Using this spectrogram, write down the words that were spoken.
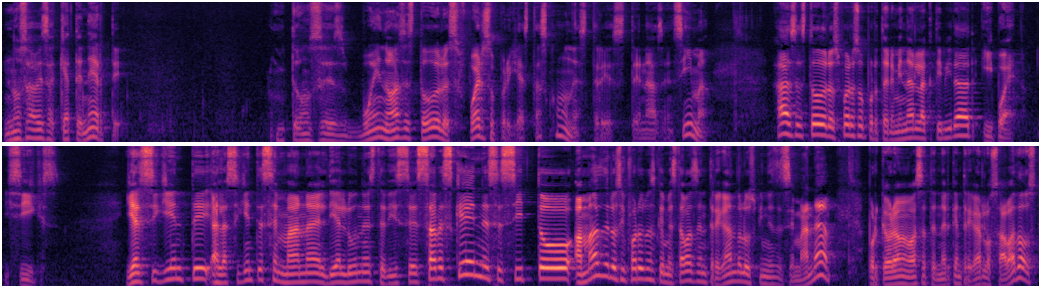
No sabes a qué atenerte. Entonces, bueno, haces todo el esfuerzo, pero ya estás con un estrés tenaz encima. Haces todo el esfuerzo por terminar la actividad y bueno, y sigues. Y al siguiente, a la siguiente semana, el día lunes, te dice, ¿sabes qué? Necesito, a más de los informes que me estabas entregando los fines de semana, porque ahora me vas a tener que entregar los sábados,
